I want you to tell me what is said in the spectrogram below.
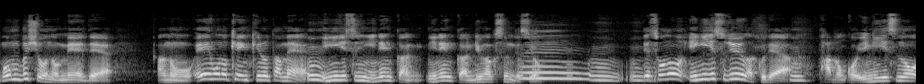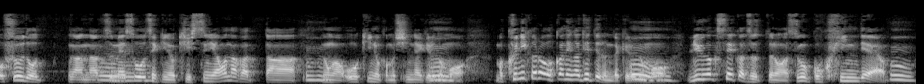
文部省の命で、あの、英語の研究のため、イギリスに2年間、2年間留学するんですよ。で、そのイギリス留学で、多分こう、イギリスの風土が夏目漱石の気質に合わなかったのが大きいのかもしれないけれども、まあ、国からお金が出てるんだけれども、留学生活っていうのがすごく極貧で、うん。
